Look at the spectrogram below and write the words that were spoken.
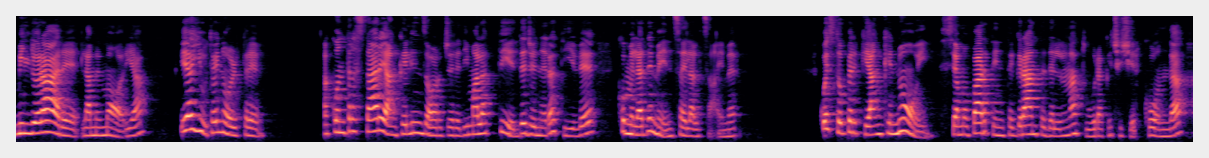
migliorare la memoria e aiuta inoltre a contrastare anche l'insorgere di malattie degenerative come la demenza e l'Alzheimer. Questo perché anche noi siamo parte integrante della natura che ci circonda,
